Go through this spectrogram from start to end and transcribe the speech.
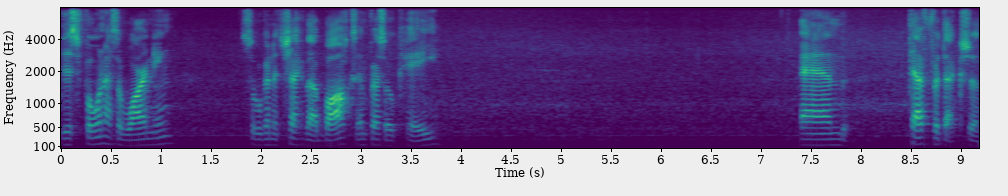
this phone has a warning. So we're gonna check that box and press OK. And theft protection.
